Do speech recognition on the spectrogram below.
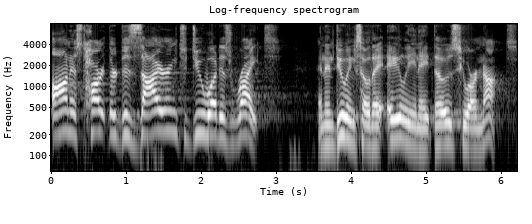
honest heart. They're desiring to do what is right. And in doing so, they alienate those who are not.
